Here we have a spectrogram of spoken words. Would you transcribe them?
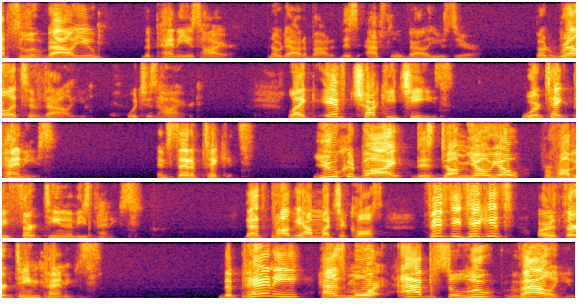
Absolute value the penny is higher. No doubt about it. This absolute value is zero. But relative value, which is higher. Like if Chuck E. Cheese were to take pennies instead of tickets, You could buy this dumb yo-yo for probably 13 of these pennies. That's probably how much it costs. 50 tickets or 13 pennies. The penny has more absolute value.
